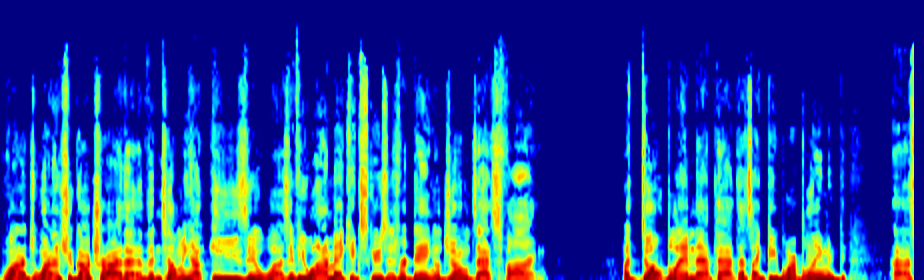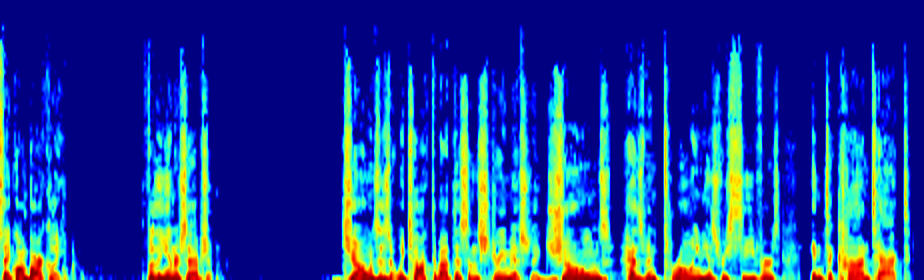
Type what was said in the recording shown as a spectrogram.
Why don't you, why don't you go try that and then tell me how easy it was? If you want to make excuses for Daniel Jones, that's fine. But don't blame that Pat. That's like people are blaming uh, Saquon Barkley for the interception. Jones is, we talked about this in the stream yesterday. Jones has been throwing his receivers into contact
